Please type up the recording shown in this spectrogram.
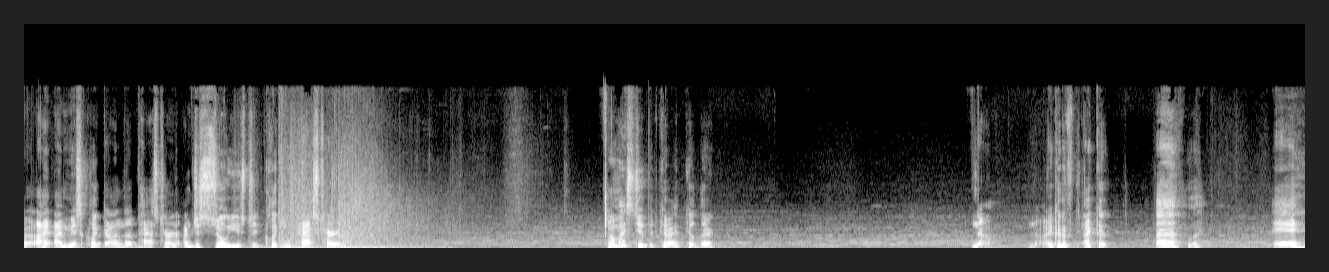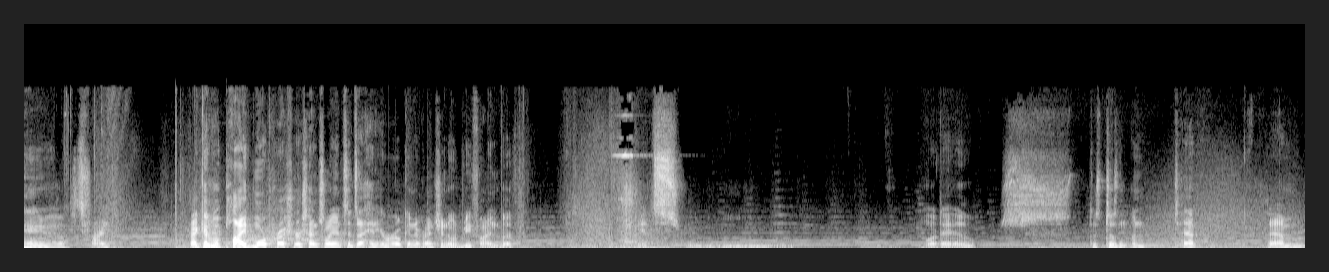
I, I misclicked on the past turn. I'm just so used to clicking past turn. Am I stupid? Could I have killed there? No. No, I could have, I could, uh, eh, it's fine. I could have applied more pressure, essentially, and since I had Heroic Intervention, it would be fine, but it's... What else? This doesn't untap them.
